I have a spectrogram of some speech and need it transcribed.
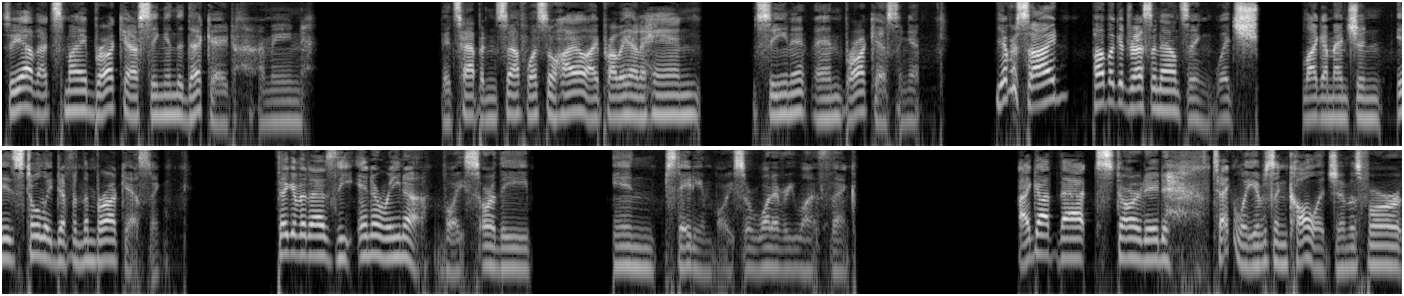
So yeah, that's my broadcasting in the decade. I mean, it's happened in Southwest Ohio. I probably had a hand seeing it and broadcasting it. You ever side public address announcing, which, like I mentioned, is totally different than broadcasting. Think of it as the in arena voice or the in stadium voice or whatever you want to think. I got that started, technically, it was in college. It was for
